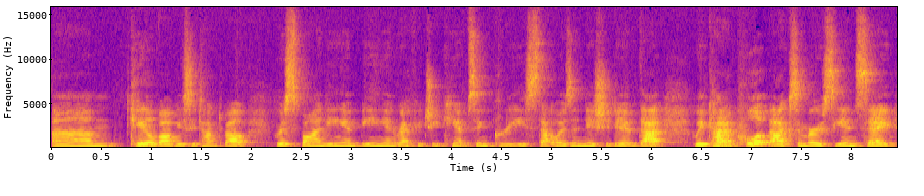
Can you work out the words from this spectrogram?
Um, Caleb obviously talked about responding and being in refugee camps in Greece. That was initiative that we kind of pull up Acts of Mercy and say,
